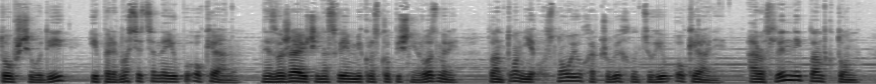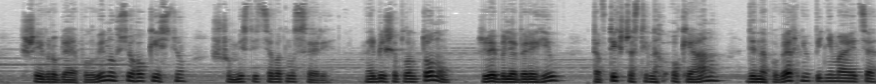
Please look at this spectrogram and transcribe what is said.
товщі води і переносяться нею по океану. Незважаючи на свої мікроскопічні розміри, планктон є основою харчових ланцюгів в океані, а рослинний планктон ще й виробляє половину всього кисню, що міститься в атмосфері. Найбільше планктону живе біля берегів та в тих частинах океану, де на поверхню піднімаються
